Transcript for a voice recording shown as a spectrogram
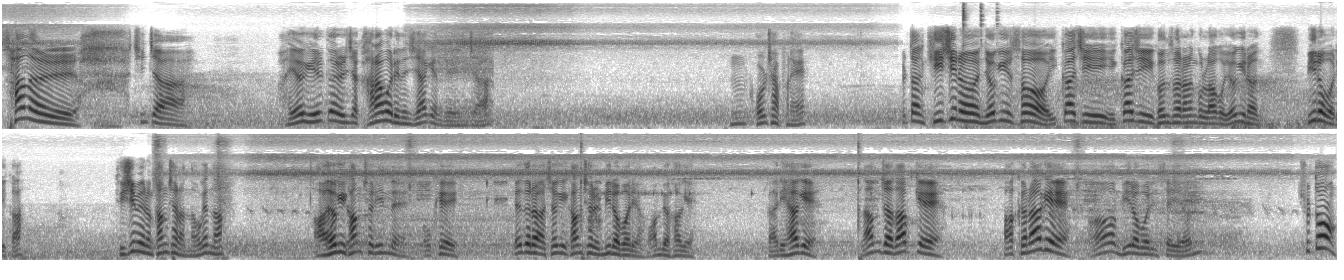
산을 하, 진짜 아, 여기 일단을 이제 갈아버리든지 하겠는데 진짜. 음 골치 아프네. 일단 기지는 여기서 이까지 이까지 건설하는 걸로 하고 여기는 밀어버릴까? 뒤지면은 강철 안 나오겠나? 아 여기 강철 있네. 오케이. 얘들아 저기 강철을 밀어버려. 완벽하게. 까리하게. 남자답게. 화끈하게. 어 밀어버리세요. 출동!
